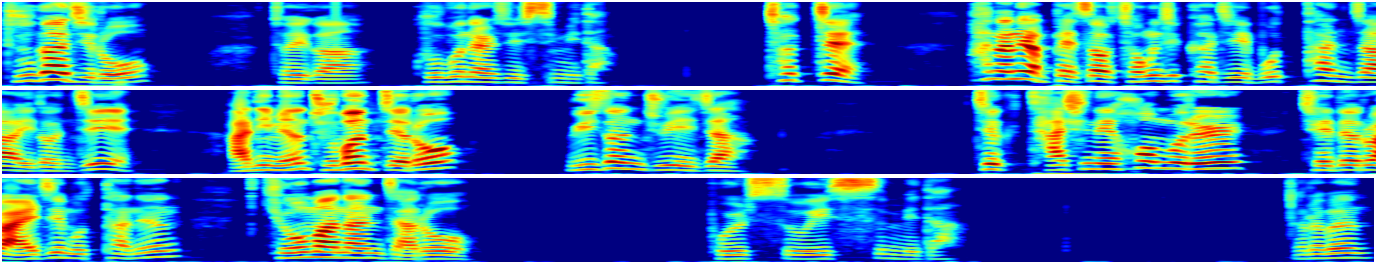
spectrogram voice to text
두 가지로 저희가 구분할 수 있습니다. 첫째, 하나님 앞에서 정직하지 못한 자이든지 아니면 두 번째로 위선주의자, 즉 자신의 허물을 제대로 알지 못하는 교만한 자로 볼 수 있습니다. 여러분,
